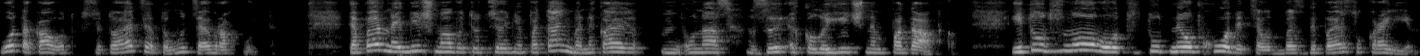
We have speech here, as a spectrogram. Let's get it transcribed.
Ось така от ситуація, тому це врахуйте. Тепер найбільш, мабуть, от сьогодні питань виникає у нас з екологічним податком. І тут знову от, тут не обходиться от без ДПС України.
